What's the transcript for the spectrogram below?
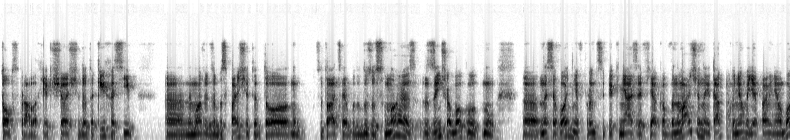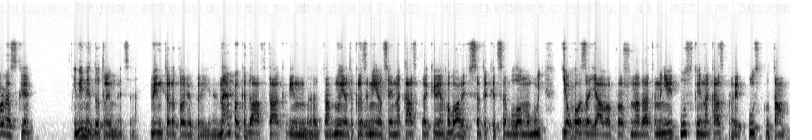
топ справах. Якщо щодо таких осіб е, не можуть забезпечити, то ну ситуація буде дуже сумною. З, з іншого боку, ну е, на сьогодні, в принципі, князів як обвинувачений, так у нього є певні обов'язки. Він їх дотримується. Він територію країни не покидав. Так він е, там. Ну я так розумію, цей наказ, про який він говорить, все таки це було, мабуть, його заява. Прошу надати мені відпустку, і наказ про відпустку там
